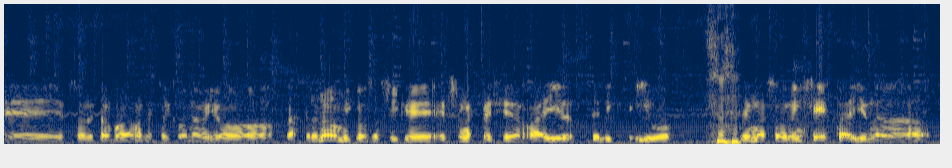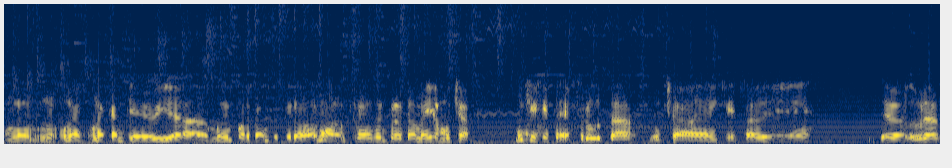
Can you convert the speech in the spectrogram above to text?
eh, sobre todo porque además estoy con amigos gastronómicos, así que es una especie de raíz delictivo de una sobreingesta y una, una, una- una cantidad de bebida muy importante. Pero no, pero dentro de todo medio mucha, mucha ingesta de fruta, mucha ingesta de, verduras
